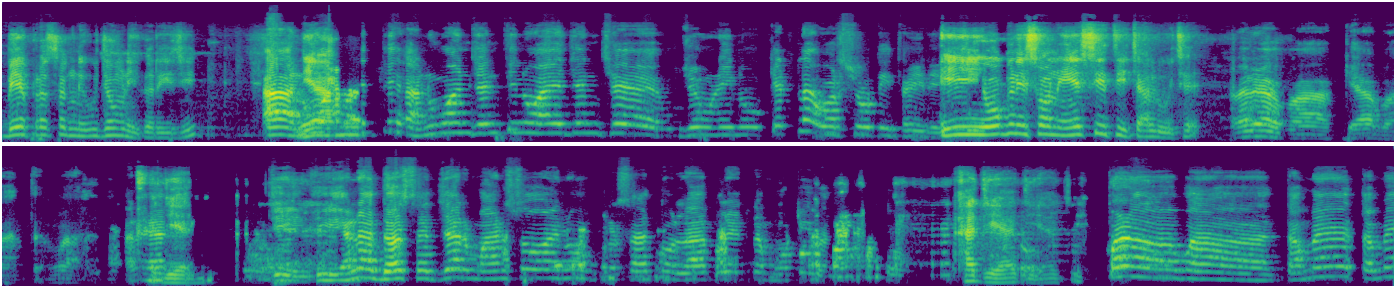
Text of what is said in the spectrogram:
બે પ્રસંગની ઉજવણી કરી છે. હનુમાન જયંતિ નું આયોજન છે ઉજવણીનું. કેટલા વર્ષોથી થઈ રહી એ ઓગણીસો ને એસી થી ચાલુ છે. અરે વાહ ક્યાં વાત વાહ. જી. જી અને દસ હજાર માણસો એનો પ્રસાદનો લાભ લે એટલે મોટી વાત. હાજી હાજી હાજી. પણ તમે તમે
